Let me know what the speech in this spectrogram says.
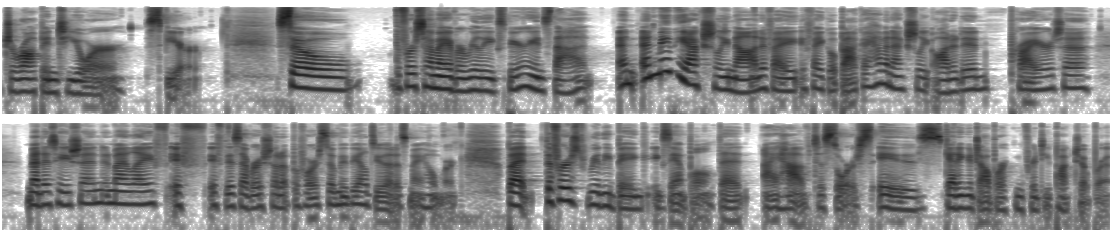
drop into your sphere. So the first time I ever really experienced that, and and maybe actually not if I if I go back, I haven't actually audited prior to meditation in my life if if this ever showed up before. So maybe I'll do that as my homework. But the first really big example that I have to source is getting a job working for Deepak Chopra.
